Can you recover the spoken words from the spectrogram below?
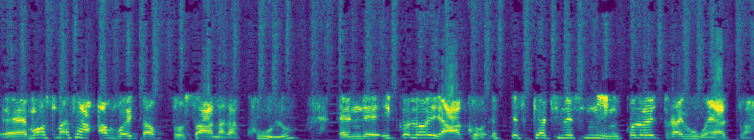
Eh most masinga-avoida ukudosana kakhulu and ikolo ikoloyi yakho es- esikhathini esiningi ikoloyi drive wedwa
